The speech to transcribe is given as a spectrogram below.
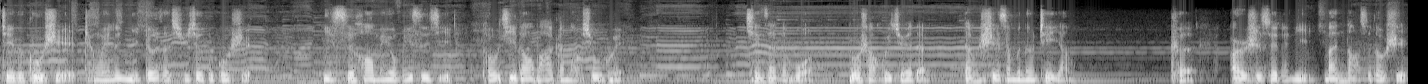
这个故事成为了你嘚瑟许久的故事，你丝毫没有为自己投机倒把感到羞愧。现在的我，多少会觉得当时怎么能这样？可。二十岁的你，满脑子都是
